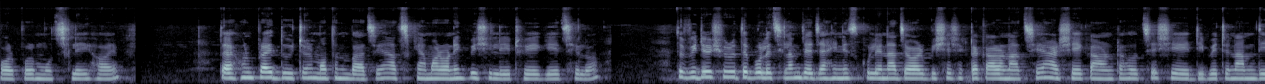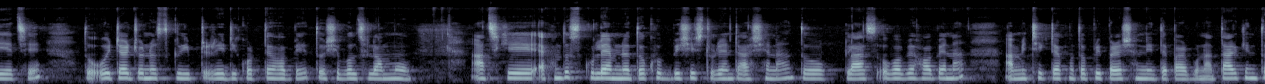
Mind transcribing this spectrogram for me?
পর পর মুছলেই হয়। তো এখন প্রায় দুইটার মতন বাজে। আজকে আমার অনেক বেশি লেট হয়ে গিয়েছিল। তো ভিডিও শুরুতে বলেছিলাম যে জাহিনী স্কুলে না যাওয়ার বিশেষ একটা কারণ আছে, আর সেই কারণটা হচ্ছে সে ডিবেটে নাম দিয়েছে। তো ওইটার জন্য স্ক্রিপ্ট রেডি করতে হবে। তো সে বলছিল, আম্মু, আজকে এখন তো স্কুলে এমনি তো খুব বেশি স্টুডেন্ট আসে না, তো ক্লাস ওভাবে হবে না। আমি ঠিকঠাক মতো প্রিপারেশান নিতে পারব না। তার কিন্তু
